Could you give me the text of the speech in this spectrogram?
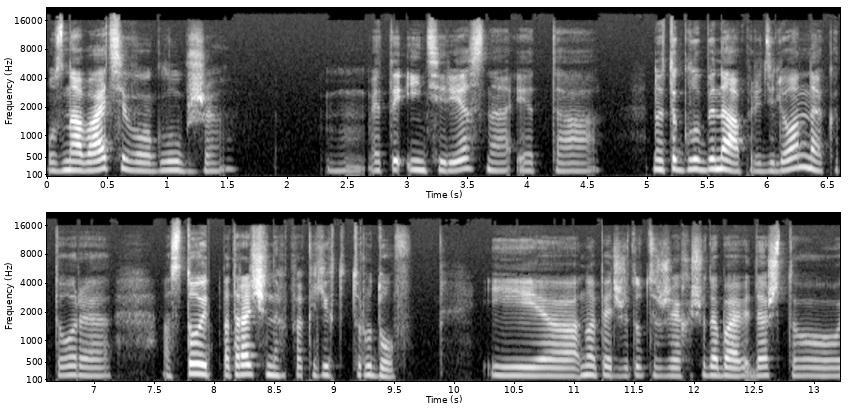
узнавать его глубже, это интересно, это, ну, это глубина определенная, которая стоит потраченных каких-то трудов. И, э, ну, опять же, тут уже я хочу добавить, да, что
